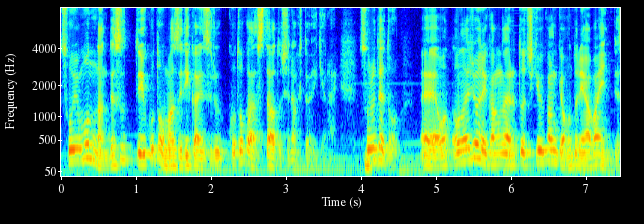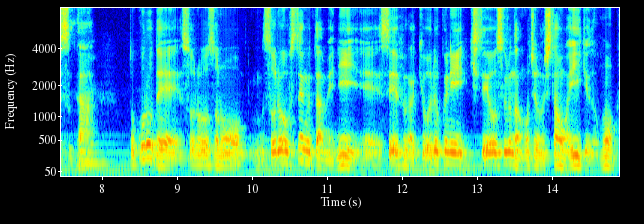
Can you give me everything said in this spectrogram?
そういうもんなんですっていうことをまず理解することからスタートしなくてはいけない。それでと、えー、同じように考えると地球環境は本当にやばいんですが、うん、ところでそれをそのそれを防ぐために、えー、政府が強力に規制をするのはもちろんした方がいいけども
